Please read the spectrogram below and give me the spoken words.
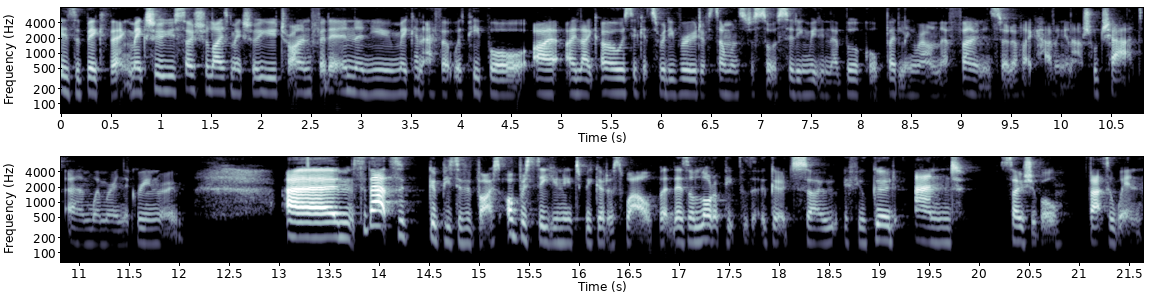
is a big thing. Make sure you socialize, make sure you try and fit in and you make an effort with people. I, I like I always think it's really rude if someone's just sort of sitting reading their book or fiddling around on their phone instead of like having an actual chat um, when we're in the green room. Um, so that's a good piece of advice. Obviously, you need to be good as well, but there's a lot of people that are good. So if you're good and sociable, that's a win.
